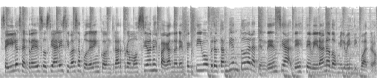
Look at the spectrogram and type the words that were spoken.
Seguilos en redes sociales y vas a poder encontrar promociones pagando en efectivo, pero también toda la tendencia de este verano 2024.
